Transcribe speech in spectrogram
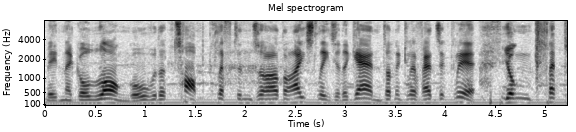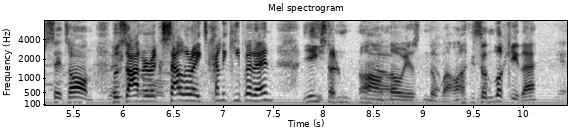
Maiden they go long over the top. Clifton's rather isolated again. Tunnicliffe heads it clear. Young clips it on. Hosannah accelerates. Can he keep it in? He's done. Oh no, no he hasn't done well. He's unlucky there. Yeah.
